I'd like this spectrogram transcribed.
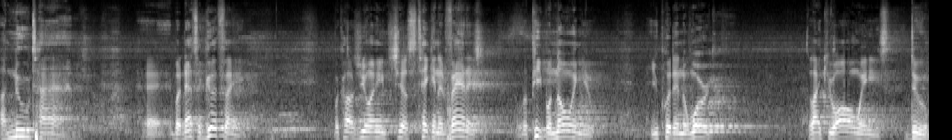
a new time. Uh, but that's a good thing because you ain't just taking advantage the people knowing you. You put in the work like you always do.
